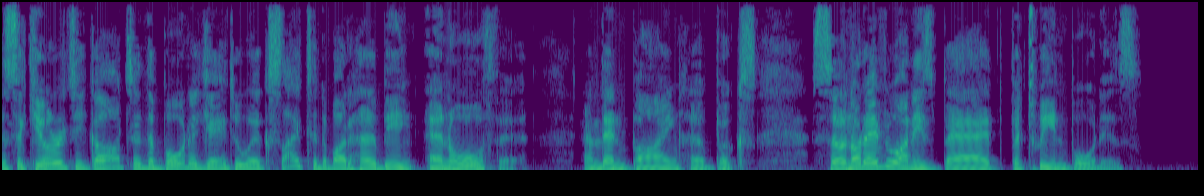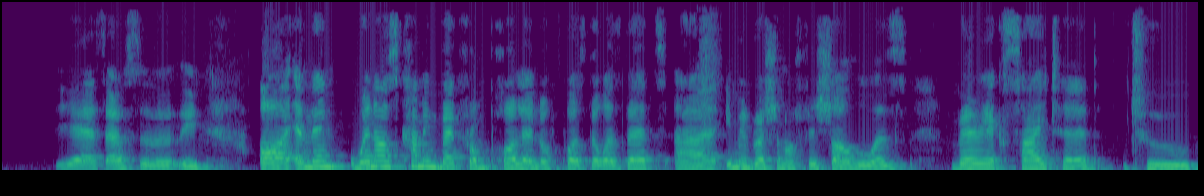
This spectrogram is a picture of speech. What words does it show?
the security guards at the border gate who were excited about her being an author and then buying her books. So not everyone is bad between borders. Yes, absolutely. Oh, and then when I was coming back from Poland, of course, there was that uh, immigration official who was very excited to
